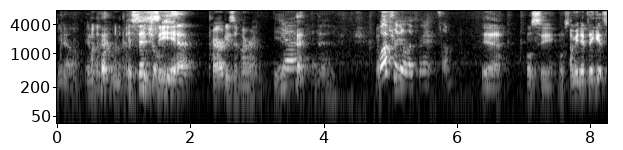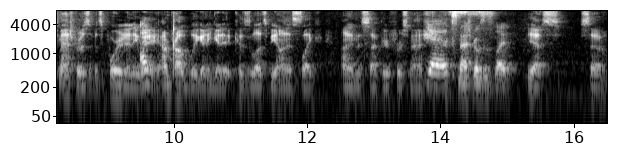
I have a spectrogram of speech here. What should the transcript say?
You know, One of the- one important. Essentials. See, yeah. Priorities, am I right? yeah. Yeah. okay. Yeah. We're also gonna look for it. So yeah. We'll see. We'll see. I mean, if they get Smash Bros, if it's ported anyway, I, am probably gonna get it because let's be honest, like I am a sucker for Smash. yeah, Smash Bros. is life. Yes. So,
